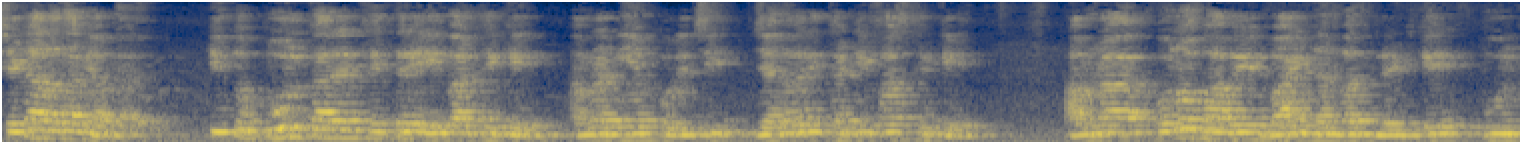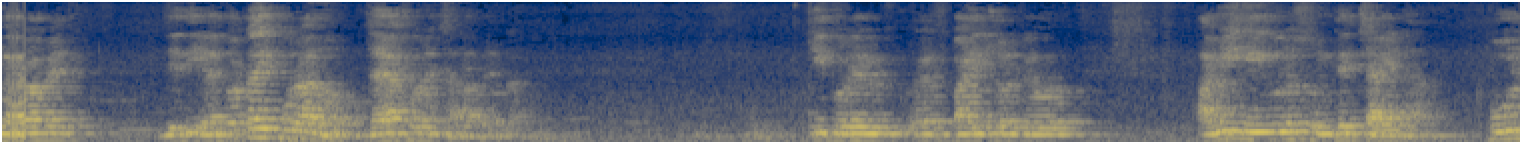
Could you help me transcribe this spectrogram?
সেটা আলাদা ব্যাপার। কিন্তু পুল কারের ক্ষেত্রে এইবার থেকে আমরা নিয়ম করেছি, জানুয়ারি থার্টি ফার্স্ট থেকে আমরা কোনোভাবে হোয়াইট নাম্বার প্লেটকে পুল করাবে যদি এতটাই পুরানো, দয়া করে চালাবেন না। কি করে বাড়ি চলবে ওর? আমি এইগুলো শুনতে চাই না। পুল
